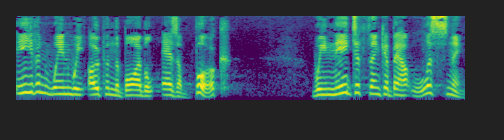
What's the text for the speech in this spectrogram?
even when we open the Bible as a book, we need to think about listening,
